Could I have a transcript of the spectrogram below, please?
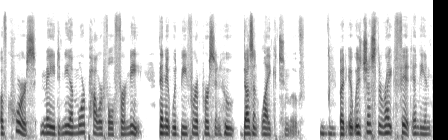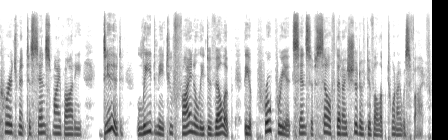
of course made Nia more powerful for me than it would be for a person who doesn't like to move. Mm-hmm. But it was just the right fit, and the encouragement to sense my body did lead me to finally develop the appropriate sense of self that I should have developed when I was five.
